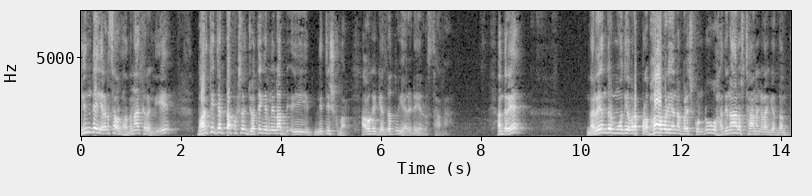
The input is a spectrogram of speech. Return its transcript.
ಹಿಂದೆ ಎರಡು ಸಾವಿರದ ಹದಿನಾಲ್ಕರಲ್ಲಿ ಭಾರತೀಯ ಜನತಾ ಪಕ್ಷದ ಜೊತೆಗಿರಲಿಲ್ಲ ಈ ನಿತೀಶ್ ಕುಮಾರ್. ಆವಾಗ ಗೆದ್ದದ್ದು ಎರಡೇ, ಎರಡು ಸ್ಥಾನ. ಅಂದರೆ ನರೇಂದ್ರ ಮೋದಿ ಅವರ ಪ್ರಭಾವಳಿಯನ್ನು ಬಳಸಿಕೊಂಡು ಹದಿನಾರು ಸ್ಥಾನಗಳ ಗೆದ್ದಂಥ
